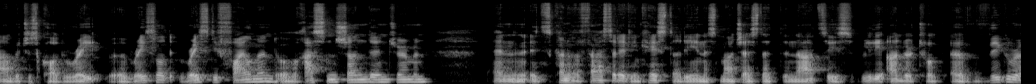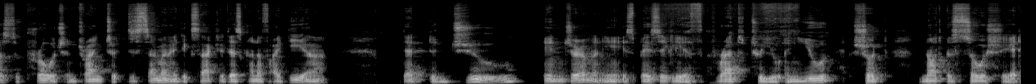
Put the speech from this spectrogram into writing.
uh, which is called uh, racial, race defilement or Rassenschande in German, And it's kind of a fascinating case study in as much as that the Nazis really undertook a vigorous approach in trying to disseminate exactly this kind of idea that the Jew in Germany is basically a threat to you and you should not associate,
